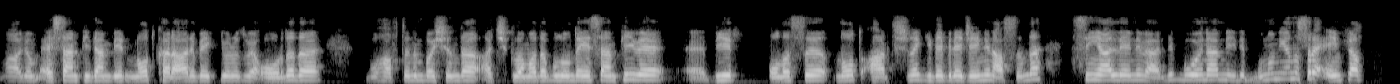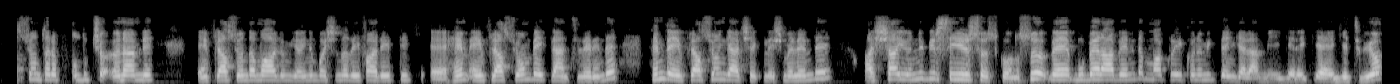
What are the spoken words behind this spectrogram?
malum S&P'den bir not kararı bekliyoruz ve orada da bu haftanın başında açıklamada bulundu S&P ve e, bir olası not artışına gidebileceğinin aslında sinyallerini verdi. Bu önemliydi. Bunun yanı sıra enflasyon tarafı oldukça önemli. Enflasyonda malum yayının başında da ifade ettik. E, hem enflasyon beklentilerinde hem de enflasyon gerçekleşmelerinde aşağı yönlü bir seyir söz konusu ve bu beraberinde makroekonomik dengelenmeyi gerek, e, getiriyor.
